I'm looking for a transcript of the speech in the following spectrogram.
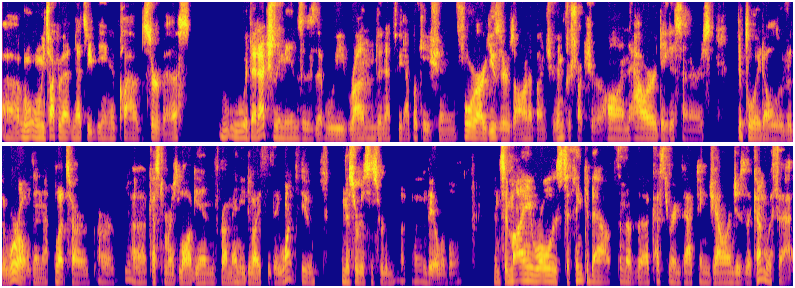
uh, when we talk about NetSuite being a cloud service, what that actually means is that we run the NetSuite application for our users on a bunch of infrastructure on our data centers deployed all over the world. And that lets our, our uh, customers log in from any device that they want to, and the service is sort of uh, available. And so my role is to think about some of the customer impacting challenges that come with that.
